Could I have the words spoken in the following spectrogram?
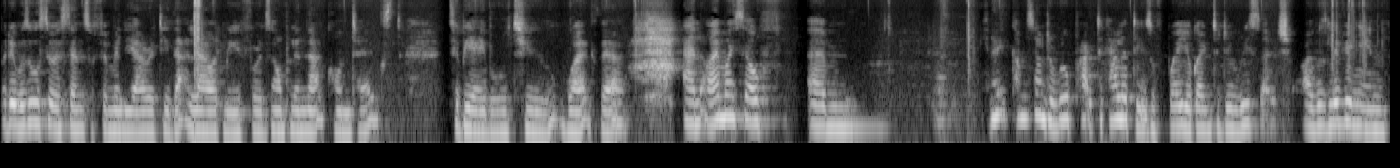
But it was also a sense of familiarity that allowed me, for example, in that context, to be able to work there. And I myself, um, you know, it comes down to real practicalities of where you're going to do research. I was living in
